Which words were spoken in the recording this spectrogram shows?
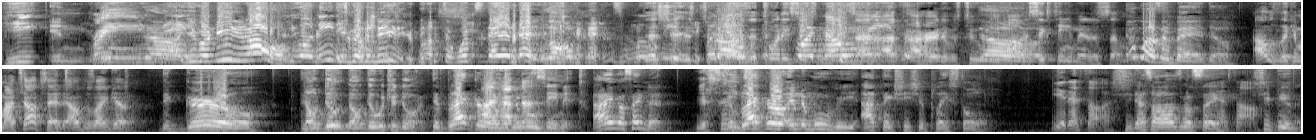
heat and rain. You- Nah, Man. you gonna need it all. You're gonna need it. You gonna need it to withstand that long ass. That shit is two hours and twenty six for no minutes. I, I. I heard it was two uh, sixteen minutes or something. It wasn't bad though. I was licking my chops at it. I was like, yo, The girl, don't do don't do what you're doing. the black girl. I have not movie, seen it. I ain't gonna say nothing. You're saying The black something. girl in the movie, I think she should play Storm. Yeah, that's all. She, that's all I was gonna say. That's all. She'd be a good.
